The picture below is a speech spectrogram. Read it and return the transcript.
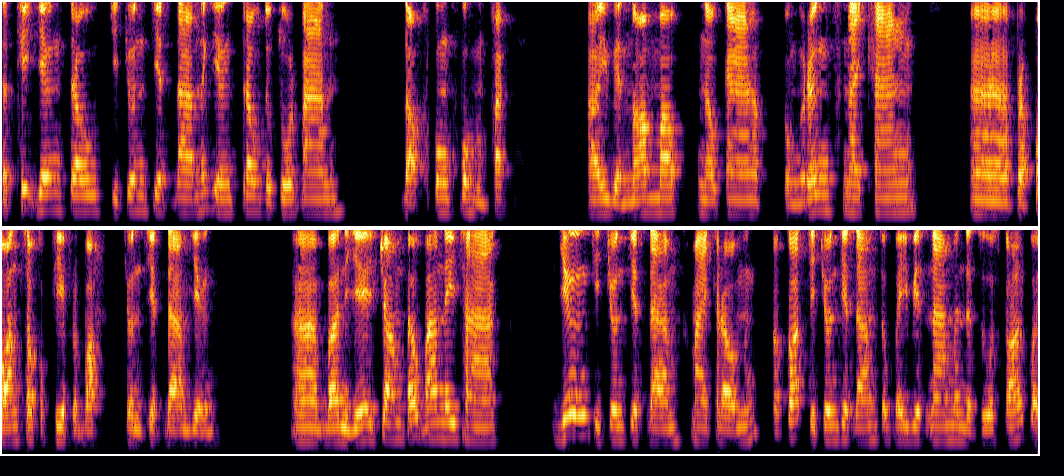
សិទ្ធិយើងត្រូវជាជនជាតិដើមហ្នឹងយើងត្រូវទទួលបានដល់ខ្ពង់ខ្ពស់បំផុតហើយវានាំមកនៅការពង្រឹងផ្នែកខាងប្រព័ន្ធសុខភាពរបស់ជនជាតិដើមយើងអឺបើនិយាយចំទៅបានន័យថា យើងជាជនជាតិដើមខ្មែរក្រមហ្នឹងប្រកាសជាជនជាតិដើមទោះបីវៀតណាមមិនទទួលស្គាល់ក៏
